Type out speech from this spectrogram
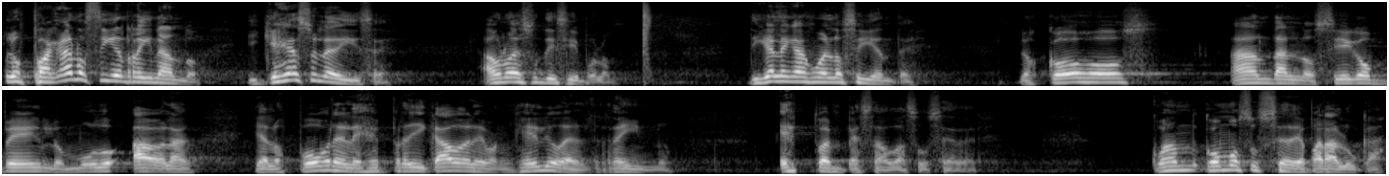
los paganos siguen reinando. ¿Y qué Jesús le dice a uno de sus discípulos? Díganle a Juan lo siguiente. Los cojos andan, los ciegos ven, los mudos hablan y a los pobres les he predicado el evangelio del reino. Esto ha empezado a suceder. ¿Cómo sucede para Lucas?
